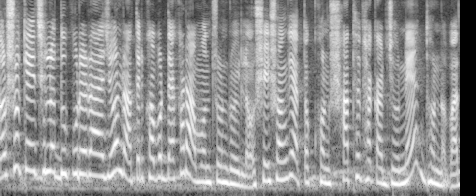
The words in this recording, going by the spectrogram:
দর্শক, এই ছিল দুপুরের আয়োজন। রাতের খবর দেখার আমন্ত্রণ রইল। সেই সঙ্গে এতক্ষণ সাথে থাকার জন্য ধন্যবাদ।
